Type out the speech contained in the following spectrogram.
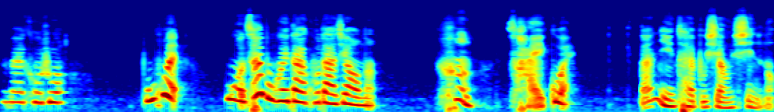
迈克说：“不会，我才不会大哭大叫呢。”哼，才怪！丹尼才不相信呢。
